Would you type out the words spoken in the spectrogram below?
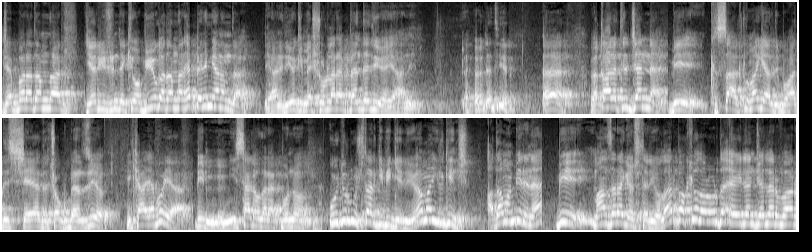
cebbar adamlar, yeryüzündeki o büyük adamlar hep benim yanımda. Yani diyor ki meşhurlar hep bende diyor yani. Öyle diyor. Evet. Ve kâletil cenne. Bir kıssa aklıma geldi. Bu hadis şeye de çok benziyor. Hikaye bu ya. Bir misal olarak bunu uydurmuşlar gibi geliyor ama ilginç. Adamın birine bir manzara gösteriyorlar. Bakıyorlar orada eğlenceler var,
